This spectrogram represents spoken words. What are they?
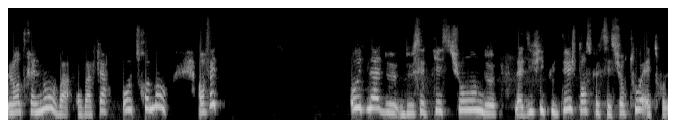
L'entraînement, on va on va faire autrement. En fait, au-delà de, de cette question de la difficulté, je pense que c'est surtout être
